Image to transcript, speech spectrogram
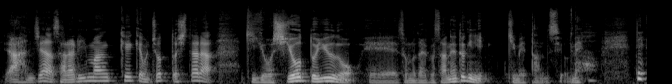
うん、あじゃあサラリーマン経験もちょっとしたら起業しようというのを、えー、その大学3年の時に決めたんですよね。で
